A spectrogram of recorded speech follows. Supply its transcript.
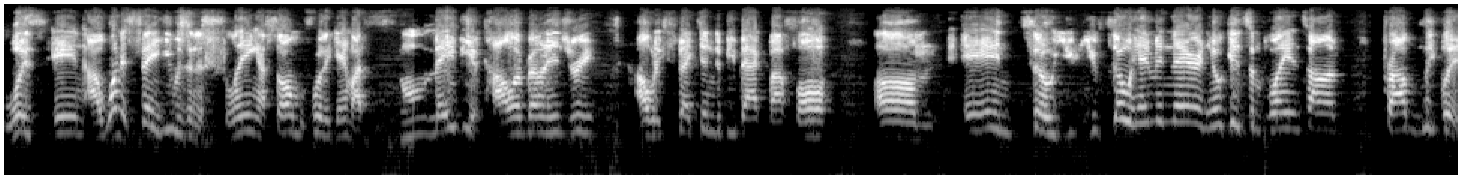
was in. I want to say he was in a sling. I saw him before the game. I maybe a collarbone injury. I would expect him to be back by fall. Um, and so you you throw him in there, and he'll get some playing time probably. But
